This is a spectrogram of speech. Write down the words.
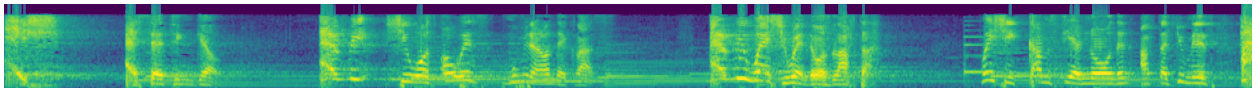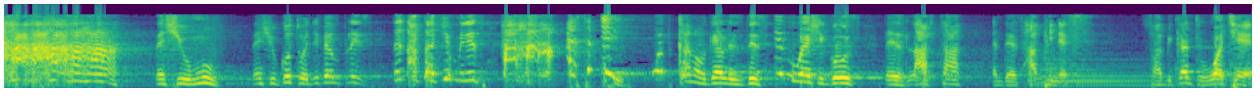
Ish! A certain girl. Every she was always moving around the class. Everywhere she went, there was laughter. When she comes here, no, then after a few minutes, ha ha ha ha ha ha. Then she will move. Then she'll go to a different place. Then after a few minutes, ha hey, what kind of girl is this? Everywhere she goes, there's laughter and there's happiness. So I began to watch her.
